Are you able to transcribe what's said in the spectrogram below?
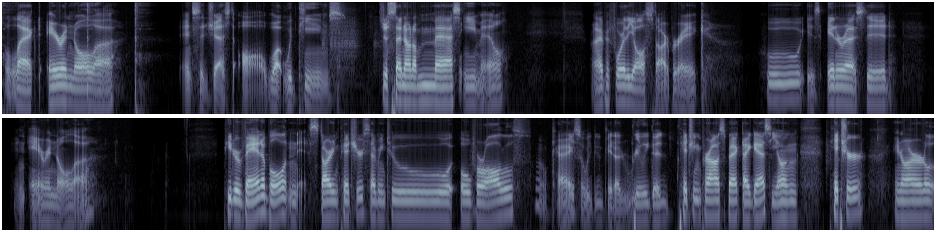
select Aaron Nola, and suggest all, what would teams? Just send out a mass email right before the All-Star break. Who is interested in Aaron Nola? Peter Venable, starting pitcher, 72 overalls. Okay, so we could get a really good pitching prospect, I guess. Young pitcher in our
